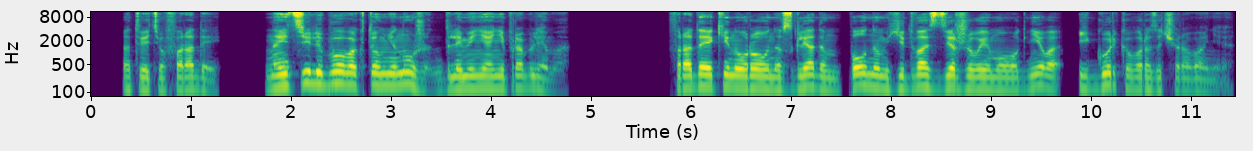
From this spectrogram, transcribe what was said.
— ответил Фарадей. «Найти любого, кто мне нужен, для меня не проблема». Фарадей кинул Роуна взглядом, полным едва сдерживаемого гнева и горького разочарования.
